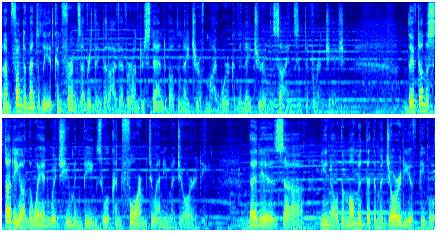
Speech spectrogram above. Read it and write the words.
And fundamentally, it confirms everything that I've ever understand about the nature of my work and the nature of the science of differentiation. They've done a study on the way in which human beings will conform to any majority. That is, uh, you know, the moment that the majority of people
